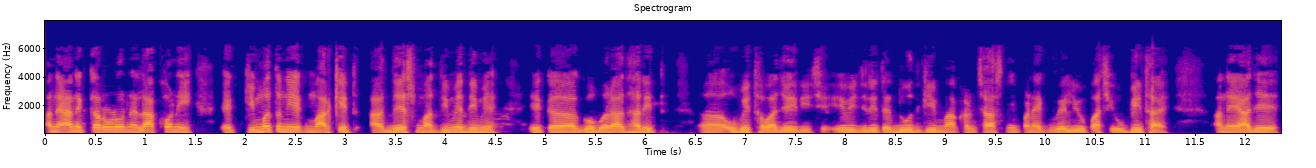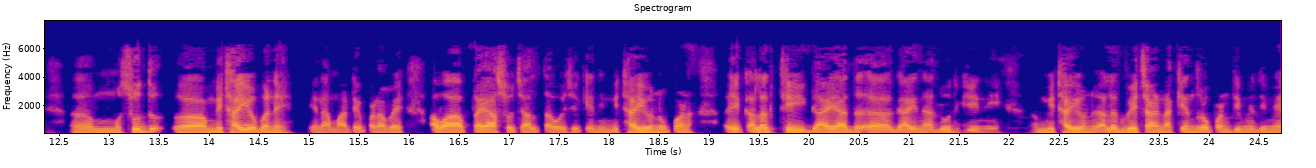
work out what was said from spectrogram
અને આને કરોડો ને લાખોની એક કિંમતની એક માર્કેટ આ દેશમાં ધીમે ધીમે એક ગોબર આધારિત ઊભી થવા જઈ રહી છે. એવી જ રીતે દૂધ, ઘી, માખણ, છાશની પણ એક વેલ્યુ પાછી ઊભી થાય અને આજે શુદ્ધ મીઠાઈઓ બને. એના માટે પણ હવે આવા પ્રયાસો ચાલતા હોય છે કે એની મીઠાઈઓનું પણ એક અલગથી ગાય ગાયના દૂધ, ઘીની મીઠાઈઓનું અલગ વેચાણના કેન્દ્રો પણ ધીમે ધીમે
